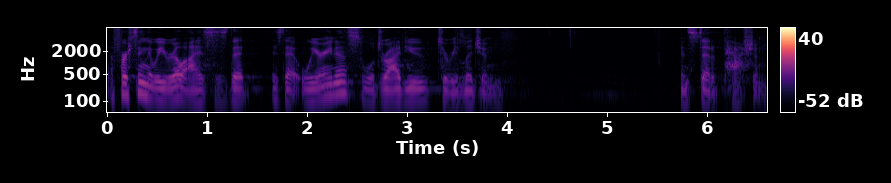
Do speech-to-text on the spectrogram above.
the first thing that we realize is that, is that weariness will drive you to religion instead of passion.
